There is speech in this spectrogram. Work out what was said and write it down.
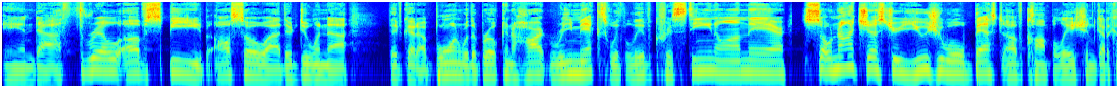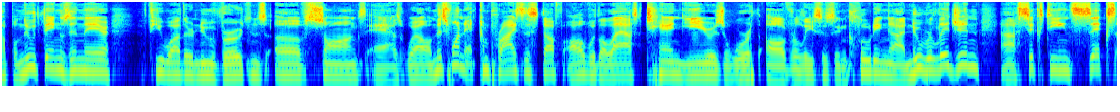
and uh, Thrill of Speed. But also, uh, they're doing. Uh, They've got a Born with a Broken Heart remix with Liv Kristine on there. So, not just your usual best of compilation, got a couple new things in there, few other new versions of songs as well. And this one comprises stuff over the last 10 years worth of releases, including uh, New Religion, uh, 16-6,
